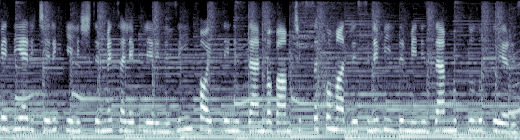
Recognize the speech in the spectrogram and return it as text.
ve diğer içerik geliştirme taleplerinizi info.denizdenbabamçıksa.com adresine bildirmenizden mutluluk duyarız.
